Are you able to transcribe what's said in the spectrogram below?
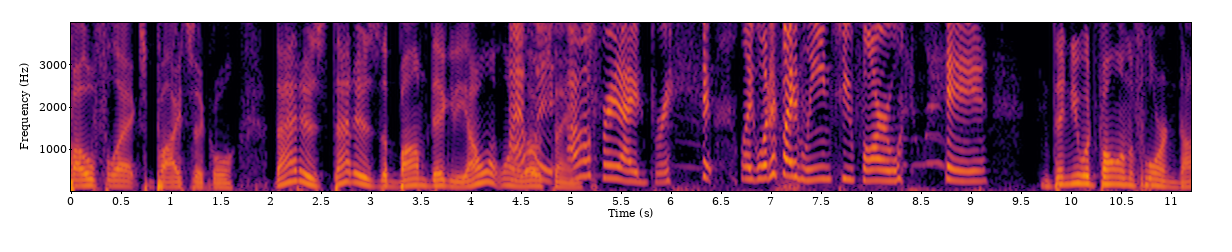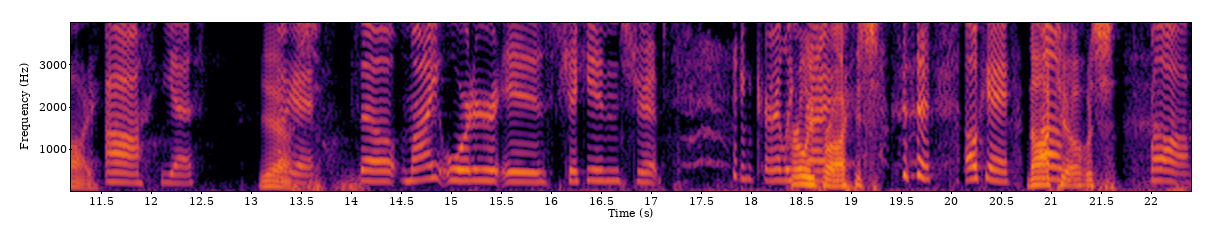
Bowflex bicycle. That is that is the bomb diggity. I want one I of those would, things. I'm afraid I'd break. like, what if I lean too far one way? then you would fall on the floor and die. Ah, yes. Yes. Okay. So my order is chicken strips and curly, Curly fries. fries, okay. nachos. Oh,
